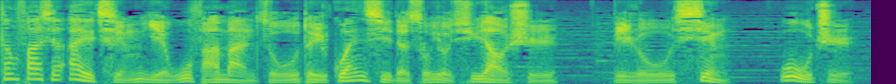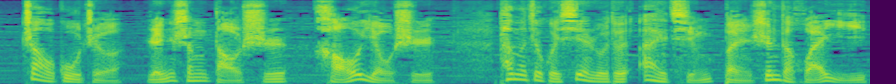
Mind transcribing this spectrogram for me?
当发现爱情也无法满足对关系的所有需要时，比如性、物质、照顾者、人生导师、好友时，他们就会陷入对爱情本身的怀疑，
